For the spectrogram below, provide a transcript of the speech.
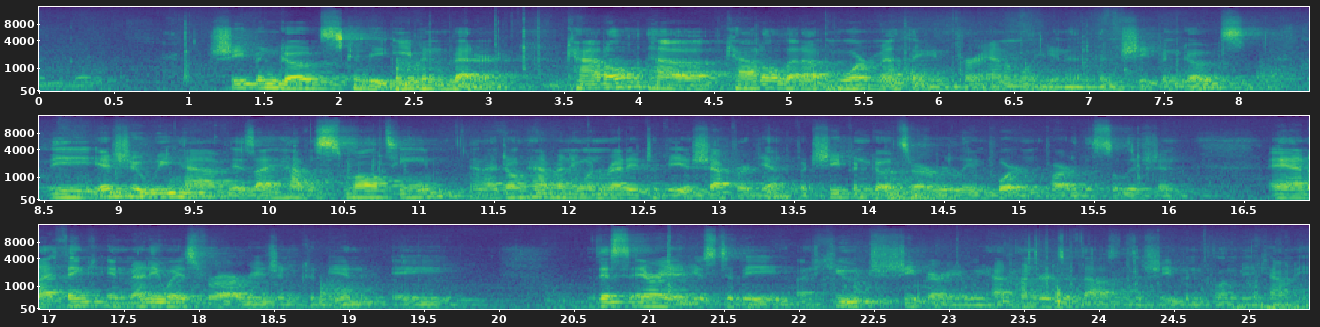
and goats? Sheep and goats can be even better. Cattle have cattle let out more methane per animal unit than sheep and goats. The issue we have is I have a small team and I don't have anyone ready to be a shepherd yet, but sheep and goats are a really important part of the solution. And I think in many ways for our region could be an, a this area used to be a huge sheep area. We had hundreds of thousands of sheep in Columbia County.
